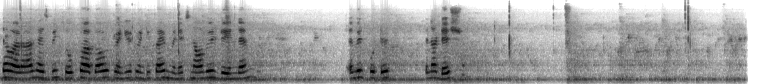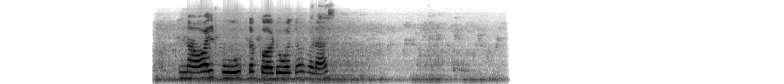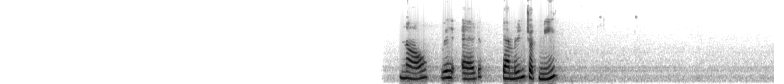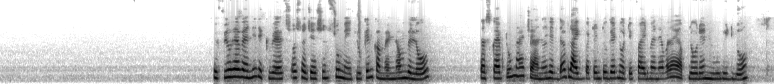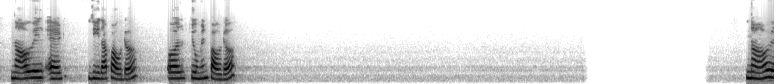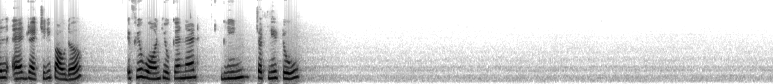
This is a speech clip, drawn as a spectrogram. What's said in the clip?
The vadas has been soaked for about 20 to 25 minutes. Now we'll drain them and we'll put it in a dish. Now I'll pour the curd over the vadas Now we'll add tamarind chutney. If you have any requests or suggestions to make, you can comment down below. Subscribe to my channel, hit the like button to get notified whenever I upload a new video. Now we'll add jeera powder or cumin powder. Now we'll add red chili powder. If you want you can add green chutney too.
